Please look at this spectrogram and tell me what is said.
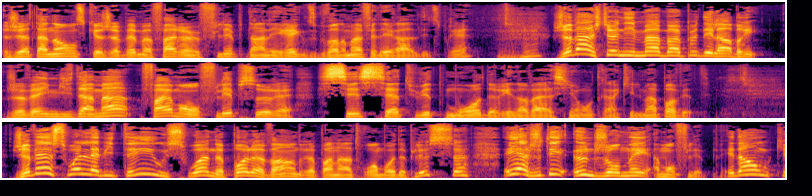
je t'annonce que je vais me faire un flip dans les règles du gouvernement fédéral. Es-tu prêt? Mm-hmm. Je vais acheter un immeuble un peu délabré. Je vais évidemment faire mon flip sur 6, 7, 8 mois de rénovation, tranquillement, pas vite. Je vais soit l'habiter ou soit ne pas le vendre pendant trois mois de plus et ajouter une journée à mon flip. Et donc,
